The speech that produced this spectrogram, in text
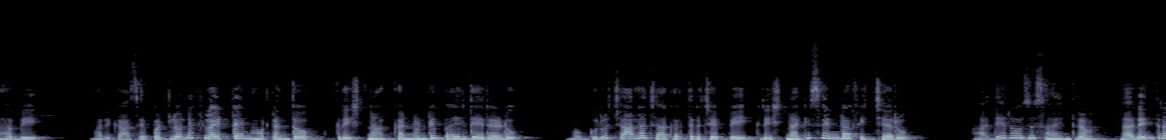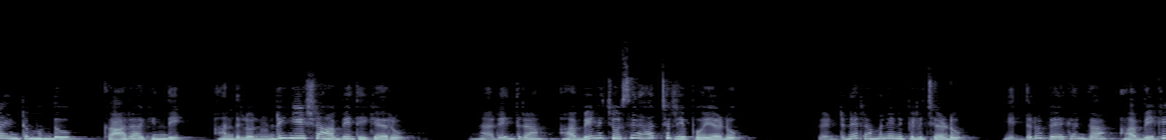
అభి. మరి కాసేపట్లోనే ఫ్లైట్ టైం అవటంతో కృష్ణ అక్కడి నుండి బయలుదేరాడు. ముగ్గురు చాలా జాగ్రత్తలు చెప్పి కృష్ణకి సెండ్ ఆఫ్ ఇచ్చారు. అదే రోజు సాయంత్రం నరేంద్ర ఇంటి ముందు కారు ఆగింది. అందులో నుండి ఈషా అభి దిగారు. నరేంద్ర అభిని చూసి ఆశ్చర్యపోయాడు. వెంటనే రమణిని పిలిచాడు. ఇద్దరు వేగంగా అభికి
